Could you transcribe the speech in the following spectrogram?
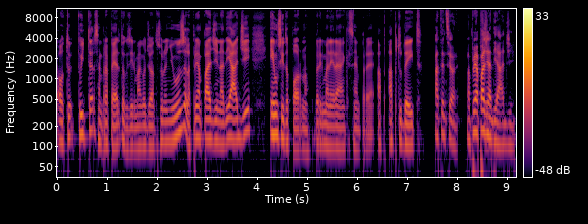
ho tu- Twitter sempre aperto così rimango aggiornato sulle news, la prima pagina di Agi e un sito porno per rimanere anche sempre up, up to date. Attenzione, la prima pagina di Agi,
